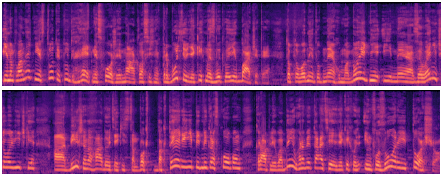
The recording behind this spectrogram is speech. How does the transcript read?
Інопланетні істоти тут геть не схожі на класичних прибульців, яких ми звикли їх бачити. Тобто вони тут не гуманоїдні і не зелені чоловічки, а більше нагадують якісь там бактерії під мікроскопом, краплі води в гравітації, якихось інфузорій тощо.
